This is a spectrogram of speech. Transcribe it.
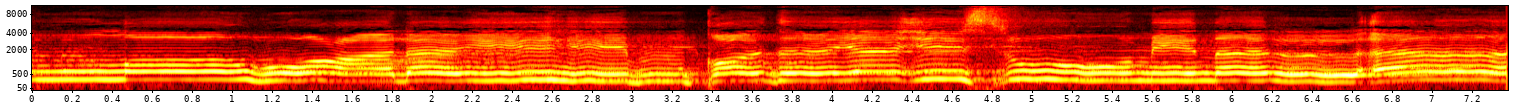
الله عليهم. قد يئسوا من الآخرة.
